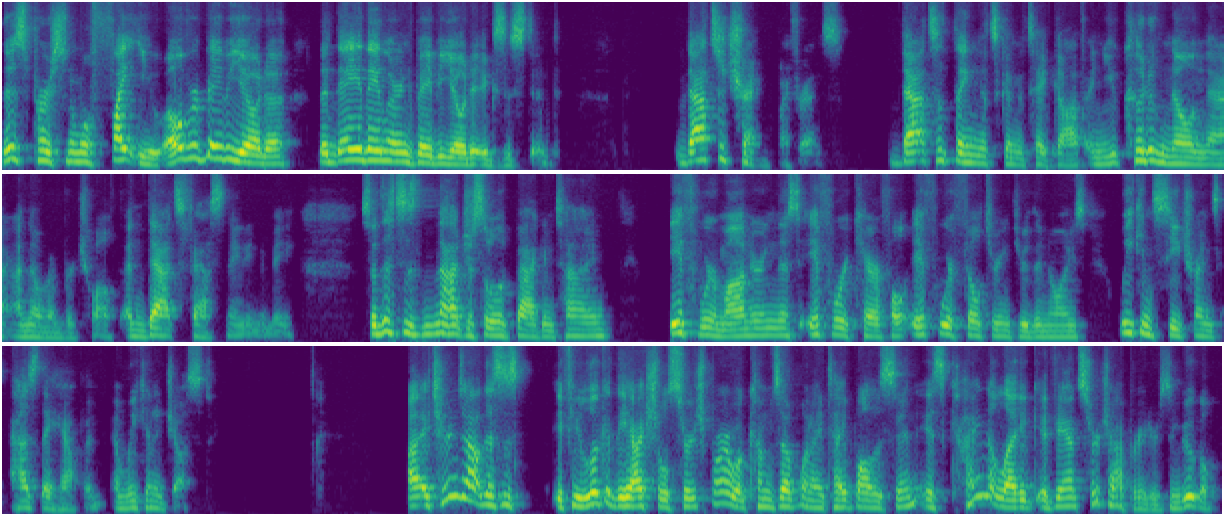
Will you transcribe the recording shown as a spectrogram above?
This person will fight you over Baby Yoda the day they learned Baby Yoda existed. That's a trend, my friends. That's a thing that's going to take off. And you could have known that on November 12th. And that's fascinating to me. So this is not just a look back in time. If we're monitoring this, if we're careful, if we're filtering through the noise, we can see trends as they happen and we can adjust. Uh, it turns out this is, if you look at the actual search bar, what comes up when I type all this in is kind of like advanced search operators in Google.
